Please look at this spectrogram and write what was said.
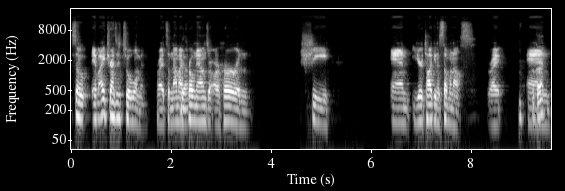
so if I transition to a woman, right? So now my Yeah. pronouns are, are her and she, and you're talking to someone else, right? And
